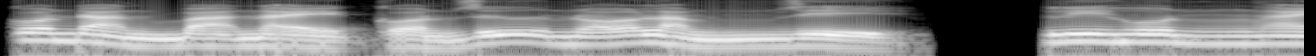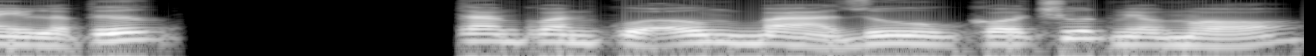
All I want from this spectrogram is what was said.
con đàn bà này còn giữ nó làm gì, ly hôn ngay lập tức. Tam quan của ông bà Du có chút méo mó,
